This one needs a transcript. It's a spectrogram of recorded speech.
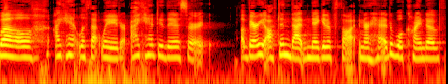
well, I can't lift that weight or I can't do this or uh, very often that negative thought in our head will kind of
